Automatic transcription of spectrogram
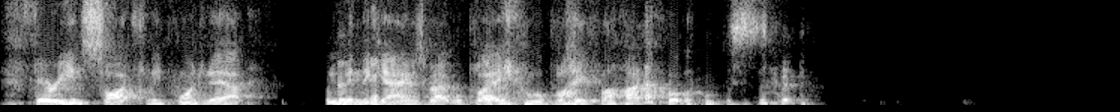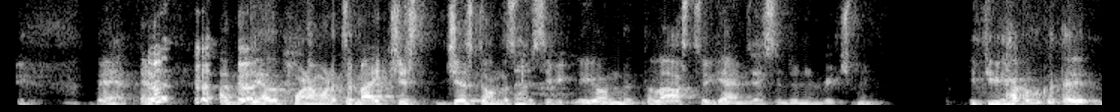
very insightfully pointed out, we win the games, mate. We'll play. We'll play finals. yeah. And, um, the other point I wanted to make, just just on the specifically on the, the last two games, Essendon and Richmond. If you have a look at the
